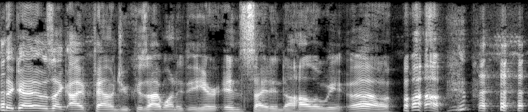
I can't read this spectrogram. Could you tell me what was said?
The guy that was like, I found you because I wanted to hear insight into Halloween. Oh,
